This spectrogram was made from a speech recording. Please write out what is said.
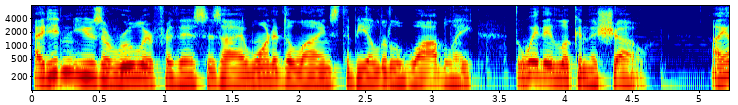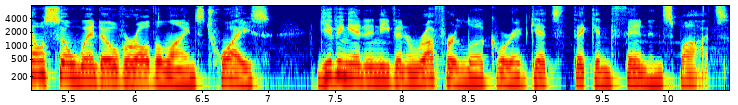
I didn't use a ruler for this as I wanted the lines to be a little wobbly, the way they look in the show. I also went over all the lines twice, giving it an even rougher look where it gets thick and thin in spots.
